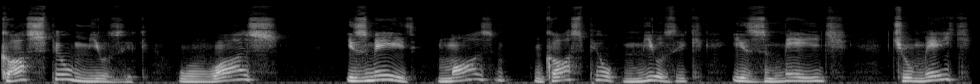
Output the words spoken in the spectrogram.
gospel music was is made most gospel music is made to make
